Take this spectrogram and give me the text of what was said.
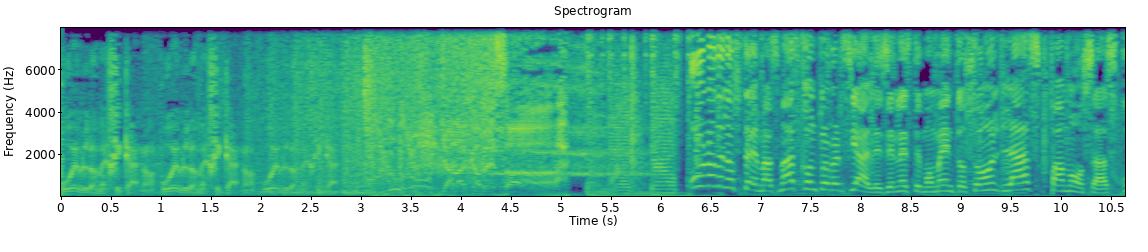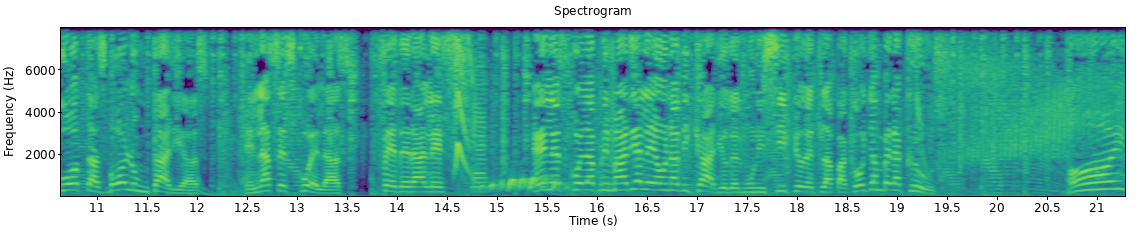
pueblo mexicano, pueblo mexicano, pueblo mexicano. La cabeza. Los temas más controversiales en este momento son las famosas cuotas voluntarias en las escuelas federales. En la escuela primaria Leona Vicario del municipio de Tlapacoyan, Veracruz. Ay,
